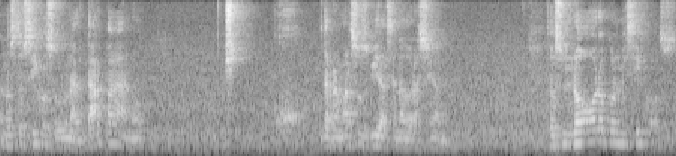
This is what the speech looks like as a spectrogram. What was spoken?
a nuestros hijos sobre un altar pagano, derramar sus vidas en adoración. Entonces no oro con mis hijos,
